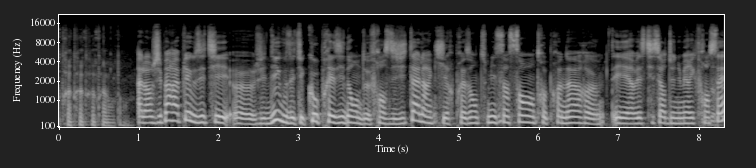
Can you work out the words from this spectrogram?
très très très très longtemps. Alors j'ai pas rappelé, vous étiez, euh, j'ai dit que vous étiez coprésident de France Digital, hein, qui représente 1500 entrepreneurs euh, et investisseurs du numérique français,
